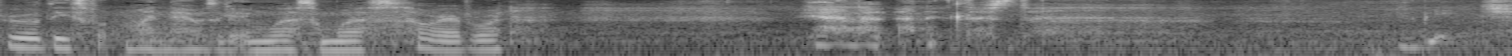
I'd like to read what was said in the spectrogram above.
through all these. My nails are getting worse and worse. Sorry, everyone. Yeah, look, and it's just beach.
